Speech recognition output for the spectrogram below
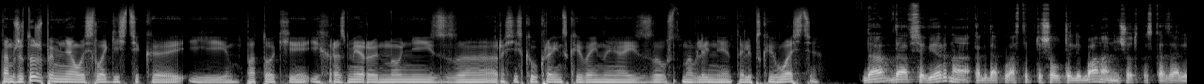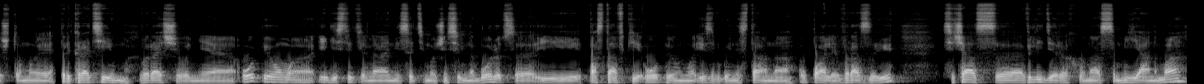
Там же тоже поменялась логистика и потоки, их размеры, но не из-за российско-украинской войны, а из-за установления талибской власти. Да, да, все верно. Когда к власти пришел Талибан, они четко сказали, что мы прекратим выращивание опиума, и действительно они с этим очень сильно борются, и поставки опиума из Афганистана упали в разы. Сейчас э, в лидерах у нас Мьянма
